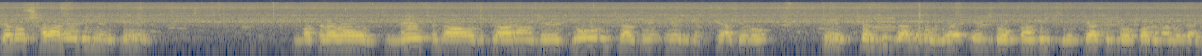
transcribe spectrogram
ਚਲੋ ਸਾਰੇ ਦੀ ਮਿਲ ਕੇ ਮਤਲਬ ਮਿਹਨਤ ਨਾਲ ਵਿਚਾਰਾਂ ਦੇ ਜੋ ਵੀ ਚੱਲਦੇ ਇਹ ਨਿਪਟਿਆ ਚਲੋ ਤੇ ਚੰਗੀ ਗੱਲ ਹੋ ਗਿਆ। ਇਹ ਲੋਕਾਂ ਦੀ ਜਿੱਤਿਆ ਤੇ ਲੋਕਾਂ ਨੂੰ ਮੈਂ ਵਧਾਈ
